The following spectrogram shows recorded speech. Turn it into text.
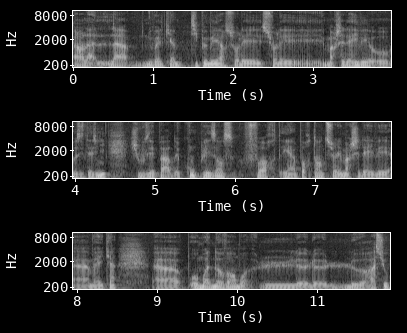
Alors la, la, nouvelle qui est un petit peu meilleure sur les, sur les marchés dérivés aux, États-Unis, je vous ai parlé de complaisance forte et importante sur les marchés dérivés américains. Euh, au mois de novembre, le, le, le ratio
